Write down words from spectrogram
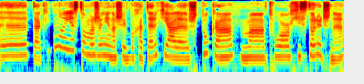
Y, tak, no jest to marzenie naszej bohaterki, ale sztuka ma tło historyczne,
